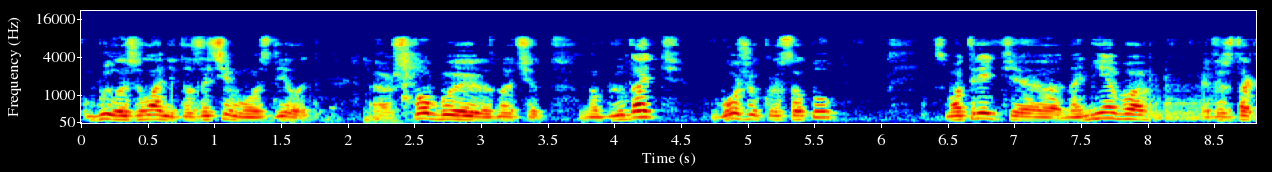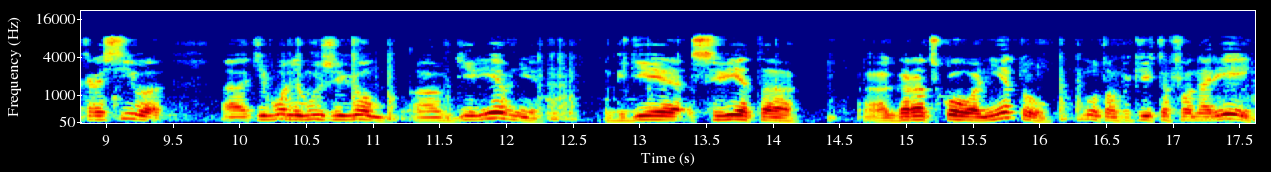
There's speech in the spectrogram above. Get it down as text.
было желание-то зачем его сделать? Э, чтобы, значит, наблюдать Божью красоту, смотреть э, на небо. Это же так красиво. Э, тем более мы живем в деревне, где света городского нету, ну там каких-то фонарей.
